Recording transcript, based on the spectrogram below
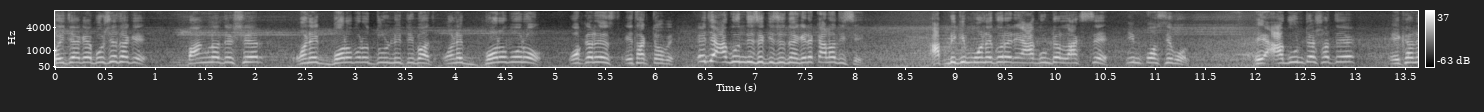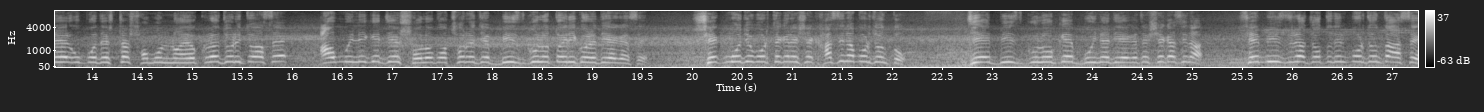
ওই জায়গায় বসে থাকে। বাংলাদেশের অনেক বড় বড় দুর্নীতিবাজ, অনেক বড় বড় অকারেস এ থাকতে হবে। এই যে আগুন দিছে কিছুদিন আগে, এটা কালা দিছে? আপনি কি মনে করেন এই আগুনটা লাগছে? ইম্পসিবল এই আগুনটার সাথে এখানের উপদেষ্টা সমন্বয়করা জড়িত আছে। আওয়ামী লীগের যে ষোলো বছরে যে বীজগুলো তৈরি করে দিয়ে গেছে, শেখ মুজিবুর থেকে শেখ হাসিনা পর্যন্ত। যে বীজগুলোকে বুইনা দিয়ে গেছে শেখ হাসিনা। সেই বীজরা যতদিন পর্যন্ত আছে,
